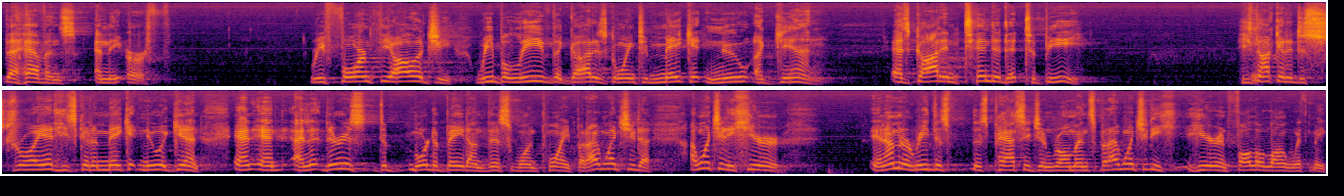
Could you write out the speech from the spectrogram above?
the heavens and the earth. Reformed theology, we believe that God is going to make it new again, as God intended it to be. He's not going to destroy it, He's going to make it new again. And, and, and there is de- more debate on this one point, but I want you to, I want you to hear, and I'm going to read this, this passage in Romans, but I want you to hear and follow along with me.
